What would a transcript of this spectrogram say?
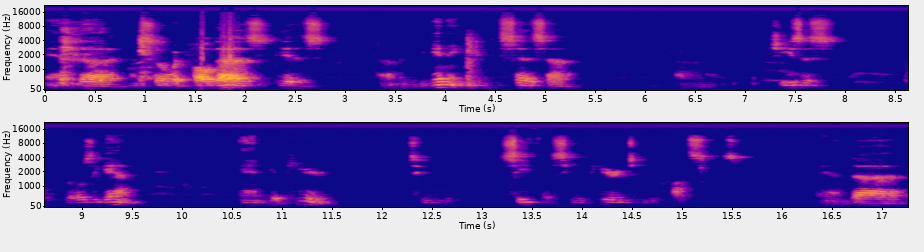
And, uh, and so what Paul does is, um, in the beginning, he says, uh, Jesus rose again and he appeared to Cephas, he appeared to the apostles, and, uh,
